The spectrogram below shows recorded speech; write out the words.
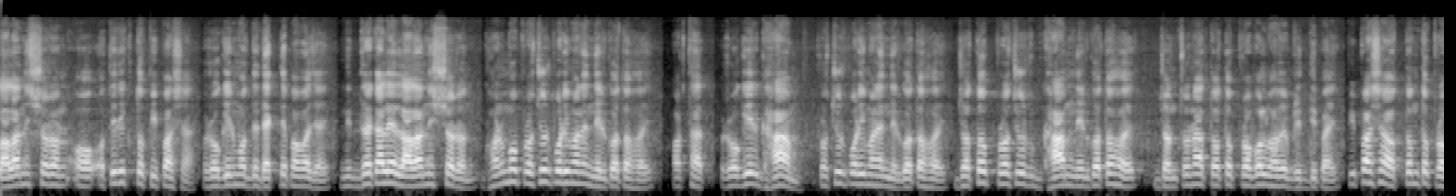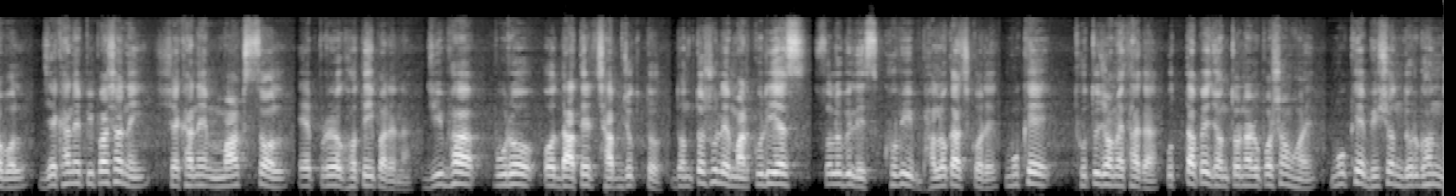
লালানিঃসরণ ও অতিরিক্ত পিপাসা রোগীর মধ্যে দেখতে পাওয়া যায়। নিদ্রাকালে লালানিঃসরণ ঘর্ম প্রচুর পরিমাণে নির্গত হয়, অর্থাৎ রোগীর ঘাম প্রচুর পরিমাণে নির্গত হয়। যত প্রচুর ঘাম নির্গত হয়, যন্ত্রণা তত প্রবলভাবে বৃদ্ধি পায়। পিপাসা অত্যন্ত প্রবল, যেখানে পিপাসা নেই, সেখানে মার্কসল এর প্রয়োগ হতেই পারে না। জিভা, পুরো ও দাঁতের ছাপযুক্ত দন্তশুলে মার্কুরিয়াস সোলোবিলিস খুবই ভালো কাজ করে। মুখে থুতু জমে থাকা, উত্তাপে যন্ত্রণার উপশম হয়। মুখে ভীষণ দুর্গন্ধ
